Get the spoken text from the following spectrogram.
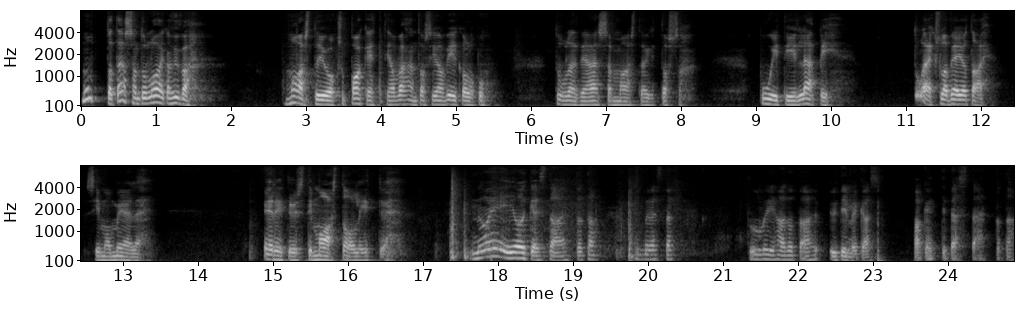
Mutta tässä on tullut aika hyvä maastojuoksupaketti ja vähän tosiaan viikonloppu tulevia SM-maastojakin tuossa puitiin läpi. Tuleeko sulla vielä jotain Simon mieleen? Erityisesti maastoon liittyen. no ei oikeastaan. Tota, mun mielestä tuli ihan tota, ytimekäs paketti tästä. Että, tota,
